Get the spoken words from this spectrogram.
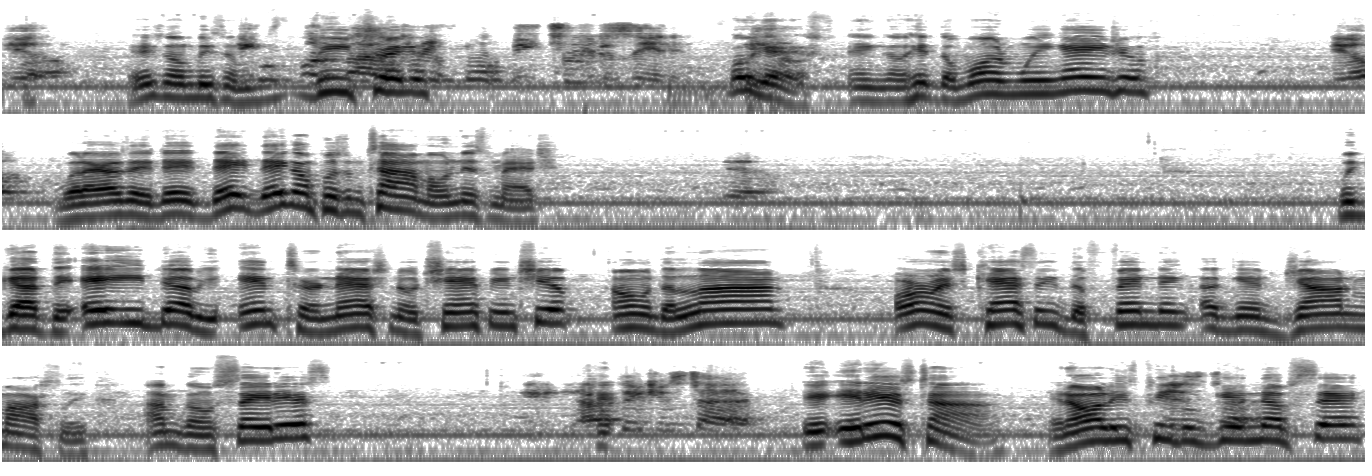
Yeah. It's gonna be some He put V about trigger. three or four V-Triggers. Oh yeah. yes, and gonna hit the one wing angel. Yep. But like I said, they they they gonna put some time on this match. Yeah. We got the AEW International Championship on the line. Orange Cassidy defending against Jon Moxley. I'm gonna say this. I think it's time. It, it is time. And all these people It's getting time. upset.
